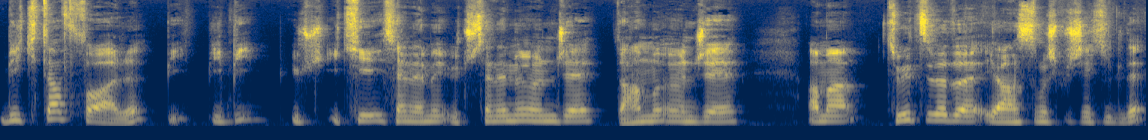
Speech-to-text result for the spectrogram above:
bir kitap fuarı bir, bir, bir üç, iki sene mi üç sene mi önce daha mı önce ama Twitter'a da yansımış bir şekilde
